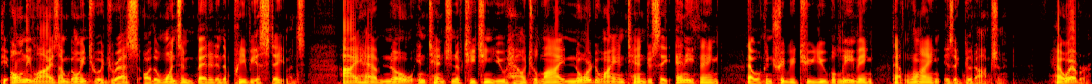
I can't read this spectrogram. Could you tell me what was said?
The only lies I'm going to address are the ones embedded in the previous statements. I have no intention of teaching you how to lie, nor do I intend to say anything that will contribute to you believing that lying is a good option. However,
